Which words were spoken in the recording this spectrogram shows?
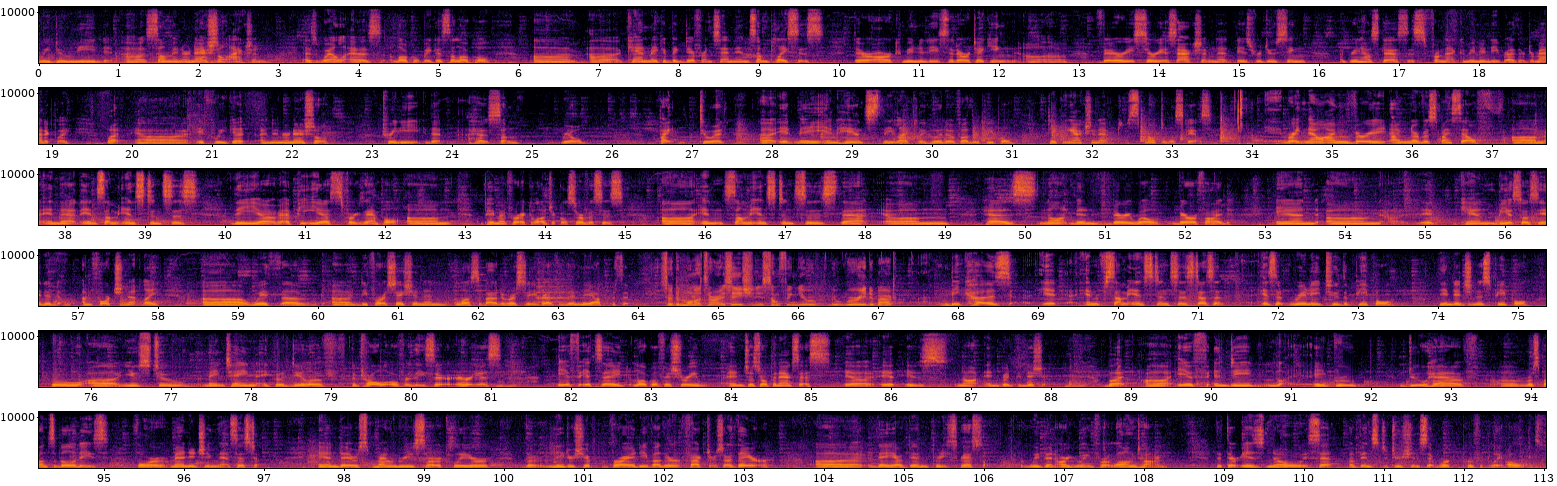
we do need uh, some international action as well as local because the local uh, uh, can make a big difference. And in some places, there are communities that are taking uh, very serious action that is reducing greenhouse gases from that community rather dramatically. But uh, if we get an international treaty that has some real fight to it, uh, it may enhance the likelihood of other people taking action at multiple scales. Right now, I'm very I'm nervous myself um, in that in some instances, the uh, PES, for example, um, payment for ecological services, uh, in some instances that um, has not been very well verified and um, it can be associated, unfortunately, uh, with uh, uh, deforestation and loss of biodiversity rather than the opposite. So the monetarization is something you're, you're worried about? Because it, in some instances, doesn't isn't really to the people, the indigenous people, who uh, used to maintain a good deal of control over these areas. Mm -hmm if it's a local fishery and just open access, uh, it is not in good condition. Mm -hmm. But uh, if indeed a group do have uh, responsibilities for managing that system, and their boundaries are clear, the leadership, variety of other factors are there, uh, they have been pretty successful. We've been arguing for a long time that there is no set of institutions that work perfectly always.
